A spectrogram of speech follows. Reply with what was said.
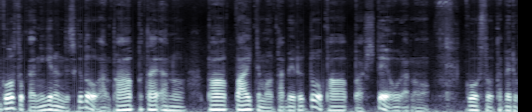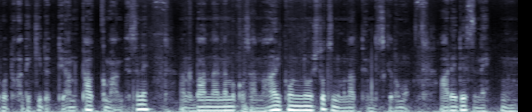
ゴーストから逃げるんですけど、あの、パワーアップタイ、あの、パワーアップアイテムを食べると、パワーアップして、あの、ゴーストを食べることができるっていう、あの、パックマンですね。あの、バンナイナムコさんのアイコンの一つにもなってるんですけども、あれですね。うん。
